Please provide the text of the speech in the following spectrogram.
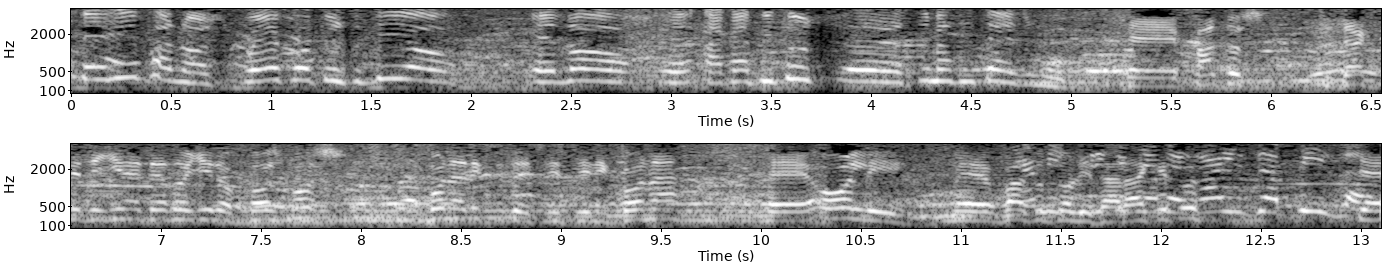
υπερήφανος που έχω τους δύο εδώ ε, αγαπητούς ε, συμμαθητές μου. Ε, Πάντως, κοιτάξτε τι γίνεται εδώ γύρω ο κόσμος. Μπορεί να δείξετε εσείς την εικόνα. Ε, όλοι ε, βάζουν το μικρή και λιθαράκι μια τους. μεγάλη τζαπίδα. Και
